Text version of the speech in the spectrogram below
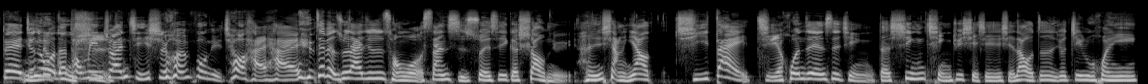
对，就是我的同名专辑《失婚妇女臭嗨嗨》。这本书大概就是从我三十岁是一个少女，很想要期待结婚这件事情的心情去写写写写到我真的就进入婚姻，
